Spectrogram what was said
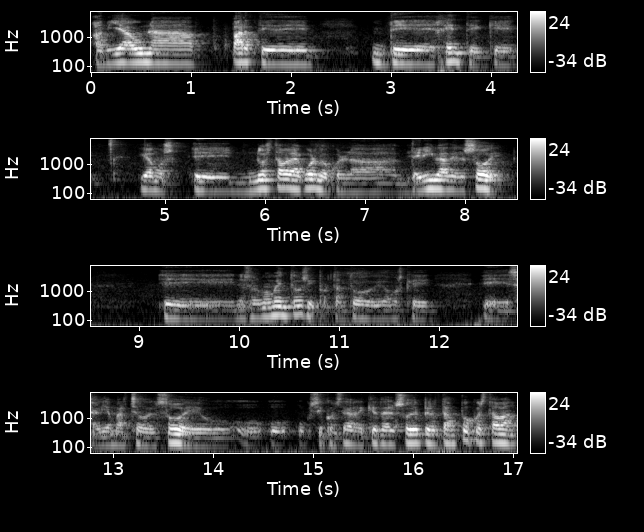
había una parte de, de gente que digamos, eh, no estaba de acuerdo con la deriva del PSOE eh, en esos momentos y por tanto, digamos que eh, se había marchado del PSOE o, se considera la izquierda del PSOE, pero tampoco estaban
